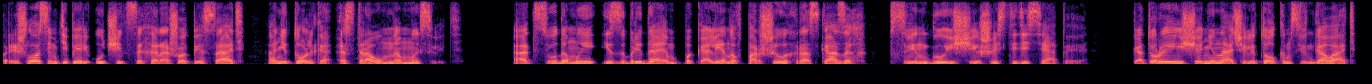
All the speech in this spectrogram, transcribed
Пришлось им теперь учиться хорошо писать, а не только остроумно мыслить. Отсюда мы изобредаем по колено в паршивых рассказах в свингующие шестидесятые, которые еще не начали толком свинговать,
